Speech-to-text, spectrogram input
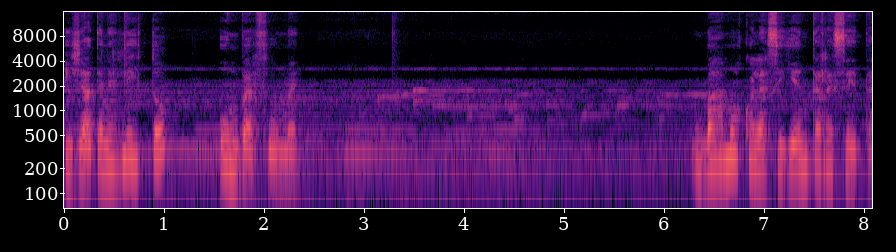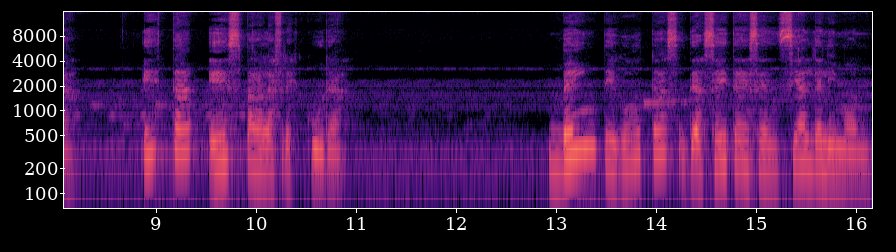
Y ya tenés listo un perfume. Vamos con la siguiente receta. Esta es para la frescura. 20 gotas de aceite esencial de limón.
